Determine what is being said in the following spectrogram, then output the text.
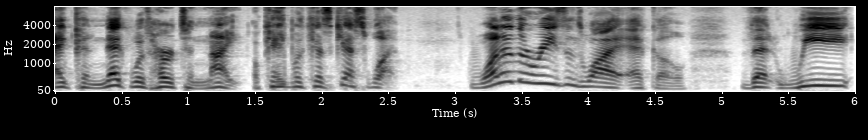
and connect with her tonight, okay? Because guess what? One of the reasons why Echo that we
